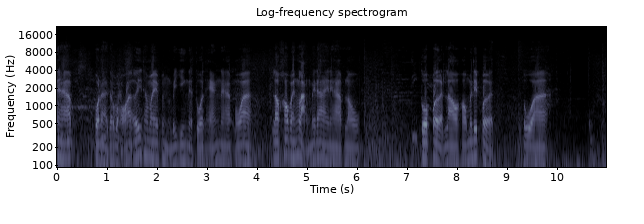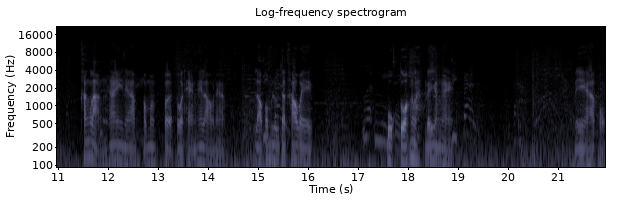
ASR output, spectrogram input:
นะครับ คนอาจจะบอกว่าเอ้ยทำไมถึงไปยิงแต่ตัวแท้งนะครับ เพราะว่าเราเข้าไปข้างหลังไม่ได้นะครับ เราตัวเปิดเราเขาไม่ได้เปิดตัวข้างหลังให้นะครับเขามาเปิดตัวแท้งให้เรานะครับ เราก็ไม่รู้จะเข้าไปบุกตัวข้างหลังได้ยังไง นี่ครับผม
